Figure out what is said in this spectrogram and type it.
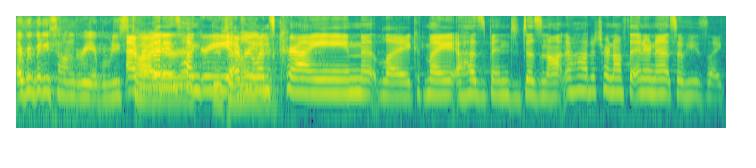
everybody's hungry, everybody's tired. everybody's hungry, there's a million- everyone's crying. Like my husband does not know how to turn off the internet, so he's like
